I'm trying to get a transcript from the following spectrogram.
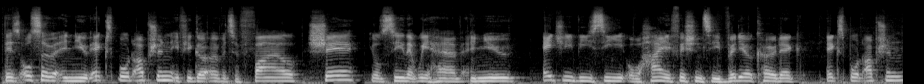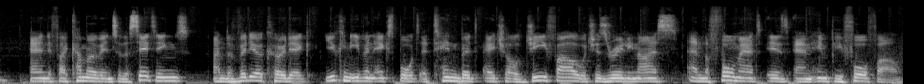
There's also a new export option. If you go over to File, Share, you'll see that we have a new HEVC or high efficiency video codec export option. And if I come over into the settings, under video codec, you can even export a 10-bit HLG file, which is really nice. And the format is an MP4 file.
